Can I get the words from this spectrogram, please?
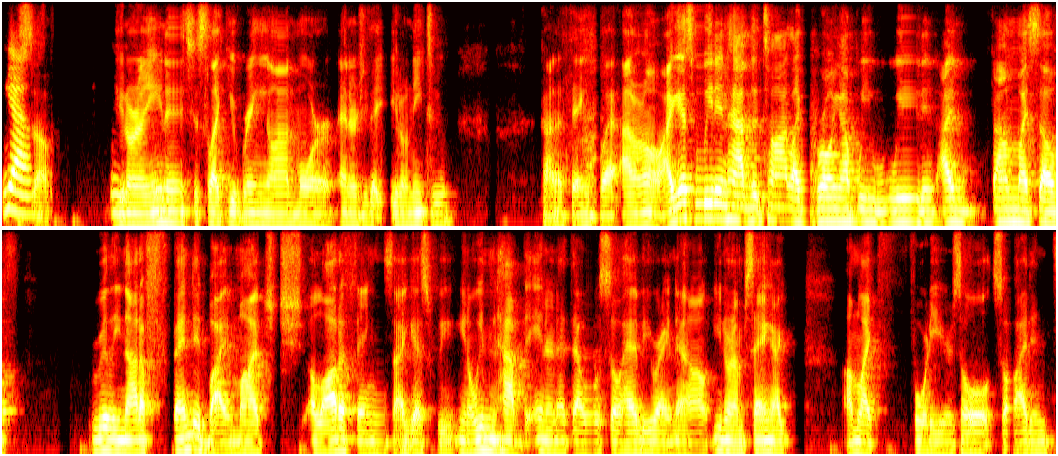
Yeah. So you know what I mean? It's just like you're bringing on more energy that you don't need to, kind of thing. But I don't know. I guess we didn't have the time. Like growing up, we we didn't. I found myself really not offended by much a lot of things i guess we you know we didn't have the internet that was so heavy right now you know what i'm saying i i'm like 40 years old so i didn't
